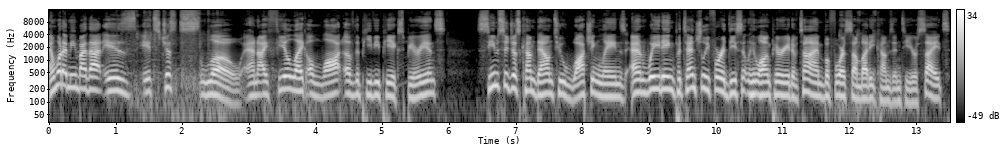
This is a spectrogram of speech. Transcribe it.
And what I mean by that is it's just slow, and I feel like a lot of the PvP experience seems to just come down to watching lanes and waiting potentially for a decently long period of time before somebody comes into your sights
